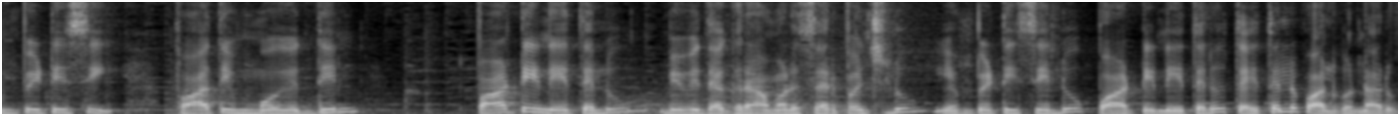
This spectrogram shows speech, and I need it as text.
ఎంపీటీసీ ఫాతిమ్ మొయుద్దీన్ పార్టీ నేతలు వివిధ గ్రామాల సర్పంచ్లు ఎంపీటీసీలు పార్టీ నేతలు తదితరులు పాల్గొన్నారు.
